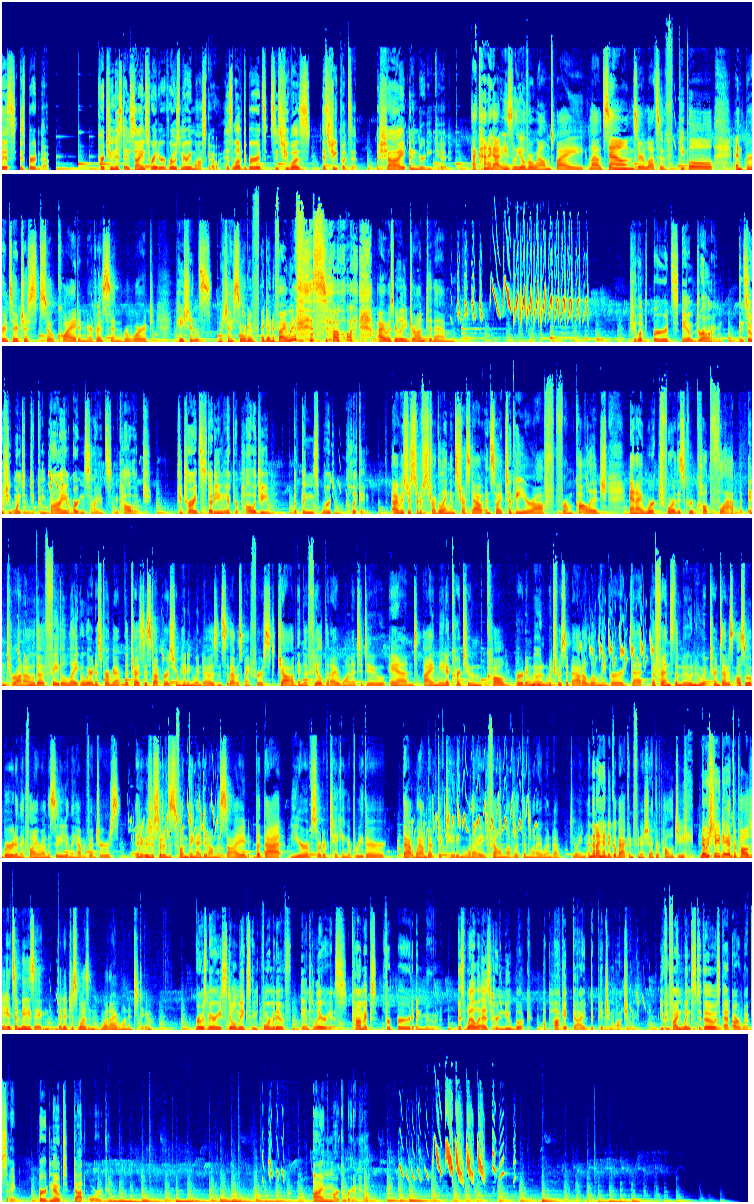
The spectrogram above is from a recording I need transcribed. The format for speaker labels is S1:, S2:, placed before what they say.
S1: This is BirdNote. Cartoonist and science writer Rosemary Mosco has loved birds since she was, as she puts it, a shy and nerdy kid.
S2: I kind of got easily overwhelmed by loud sounds or lots of people, and birds are just so quiet and nervous and reward patience, which I sort of identify with. so I was really drawn to them.
S1: She loved birds and drawing, and so she wanted to combine art and science in college. She tried studying anthropology, but things weren't clicking.
S2: I was just sort of struggling and stressed out. And so I took a year off from college and I worked for this group called FLAP in Toronto, the Fatal Light Awareness Program that tries to stop birds from hitting windows. And so that was my first job in the field that I wanted to do. And I made a cartoon called Bird and Moon, which was about a lonely bird that befriends the moon, who it turns out is also a bird, and they fly around the city and they have adventures. And it was just sort of this fun thing I did on the side. But that year of sort of taking a breather, that wound up dictating what I fell in love with and what I wound up doing. And then I had to go back and finish anthropology. no shade to anthropology, it's amazing, but it just wasn't what I wanted to do.
S1: Rosemary still makes informative and hilarious comics for Bird and Moon, as well as her new book, A Pocket Guide to Pigeon Watching. You can find links to those at our website, birdnote.org. I'm Mark Bramhill. Thank you.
